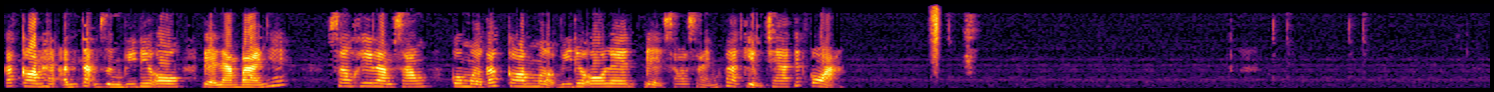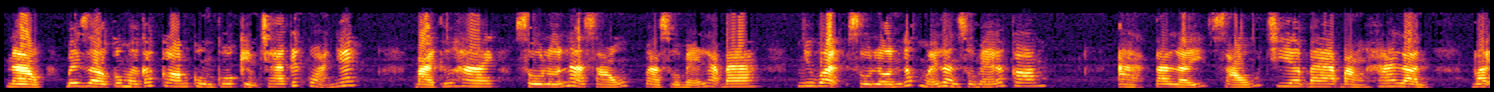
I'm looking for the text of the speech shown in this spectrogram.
Các con hãy ấn tạm dừng video để làm bài nhé. Sau khi làm xong, cô mời các con mở video lên để so sánh và kiểm tra kết quả. Nào, bây giờ cô mời các con cùng cô kiểm tra kết quả nhé. Bài thứ hai, số lớn là 6 và số bé là 3. Như vậy, số lớn gấp mấy lần số bé các con? À, ta lấy 6 chia 3 bằng 2 lần. Vậy,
